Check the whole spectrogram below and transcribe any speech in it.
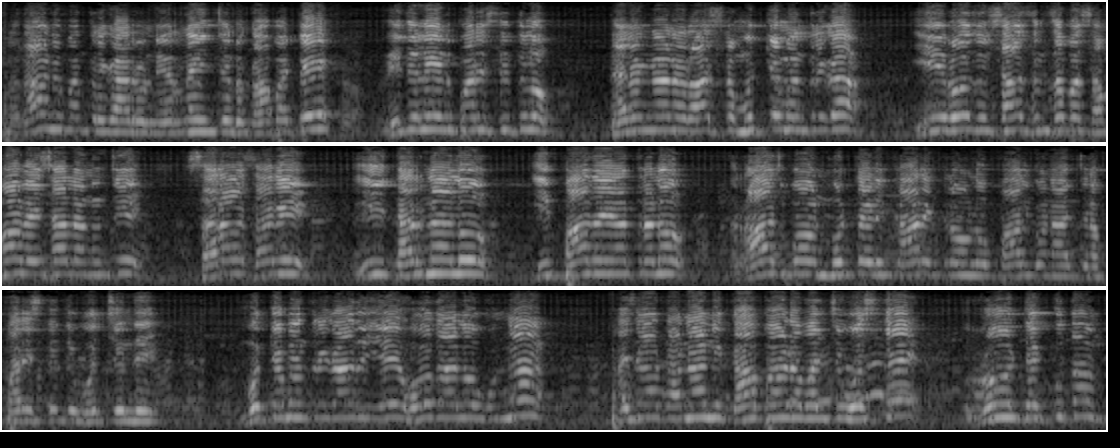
ప్రధానమంత్రి గారు నిర్ణయించారు కాబట్టి విధి లేని పరిస్థితులు తెలంగాణ రాష్ట్ర ముఖ్యమంత్రిగా ఈ రోజు శాసనసభ సమావేశాల నుంచి సరాసరి ఈ ధర్నాలు ఈ పాదయాత్రలో రాజ్భవన్ ముట్టడి కార్యక్రమంలో పాల్గొనాల్సిన పరిస్థితి వచ్చింది. ముఖ్యమంత్రి గారు ఏ హోదాలో ఉన్నా ప్రజాధనాన్ని కాపాడవలసి వస్తే రోడ్ ఎక్కుతాం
